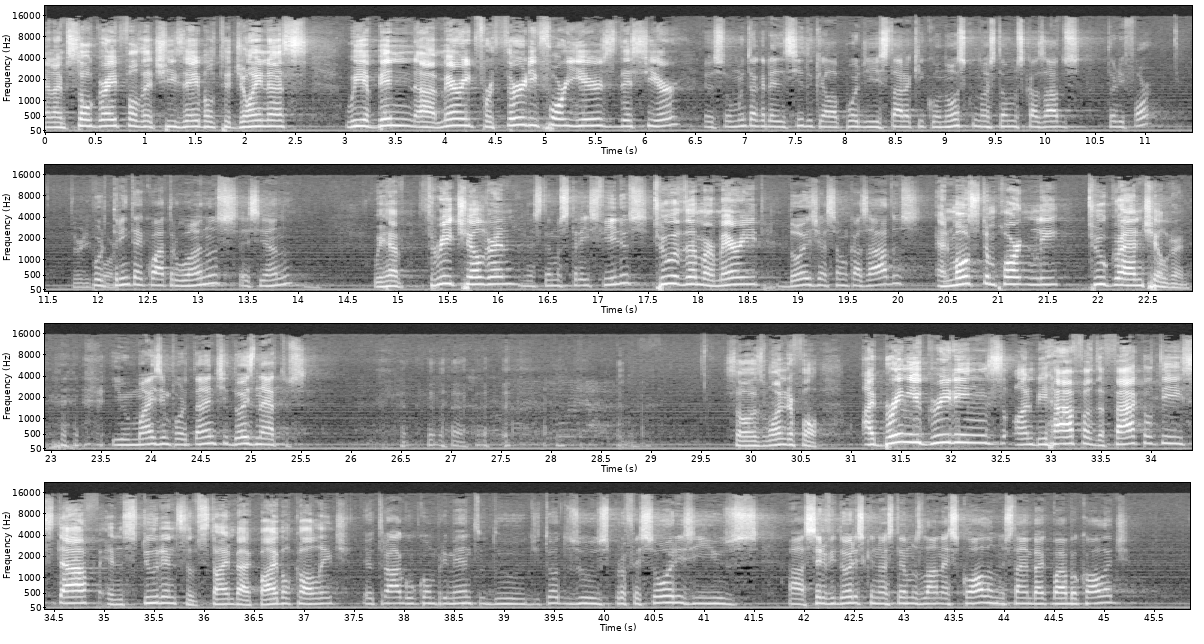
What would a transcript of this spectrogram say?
And I'm so grateful that she's able to join us. We have been uh, married for 34 years this year. Eu sou muito agradecido que ela pôde estar aqui conosco. Nós estamos casados 34? por 34 anos esse ano. We have three children. Nós temos três filhos, Two of them are married, dois já são casados and most importantly, two grandchildren. e o mais importante, dois netos. So it's wonderful. I bring you greetings on behalf of the faculty, staff, and students of Steinbach Bible College. Eu trago o cumprimento do, de todos os professores e os ah, servidores que nós temos lá na escola, no Steinbeck Bible College.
